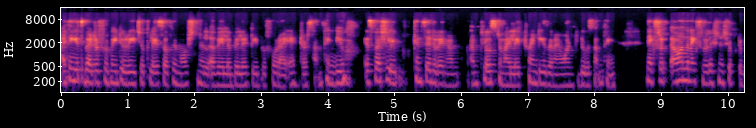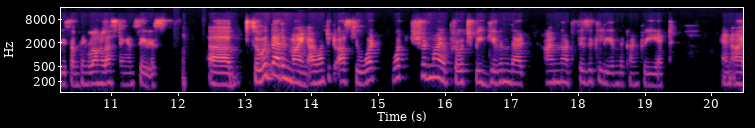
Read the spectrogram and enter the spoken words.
I think it's better for me to reach a place of emotional availability before I enter something new, especially considering I'm, I'm close to my late 20s and I want to do something next. I want the next relationship to be something long lasting and serious. Uh, so, with that in mind, I wanted to ask you what what should my approach be given that I'm not physically in the country yet, and I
